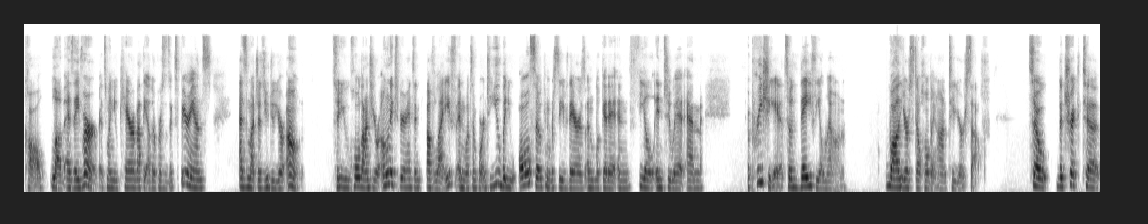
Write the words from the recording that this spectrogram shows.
call love as a verb. It's when you care about the other person's experience as much as you do your own. So you hold on to your own experience of life and what's important to you, but you also can receive theirs and look at it and feel into it and appreciate it so they feel known while you're still holding on to yourself. So the trick to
